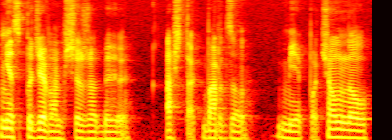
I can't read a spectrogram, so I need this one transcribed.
nie spodziewam się, żeby aż tak bardzo mnie pociągnął,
